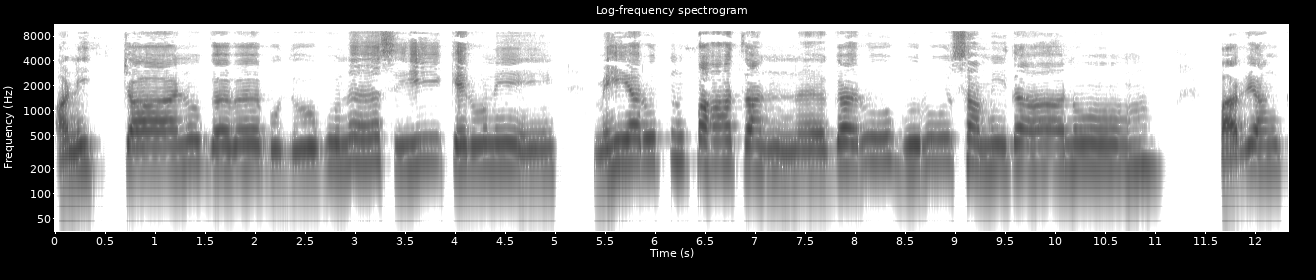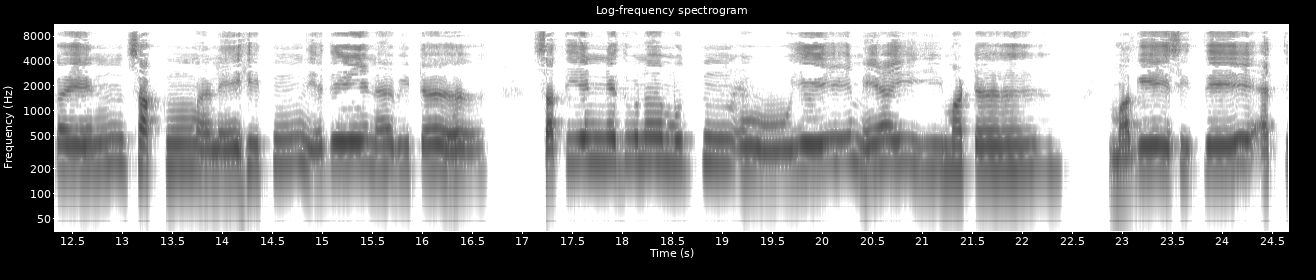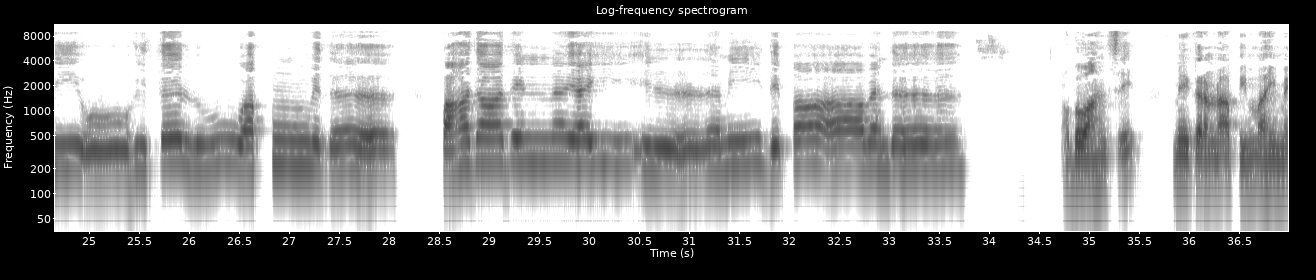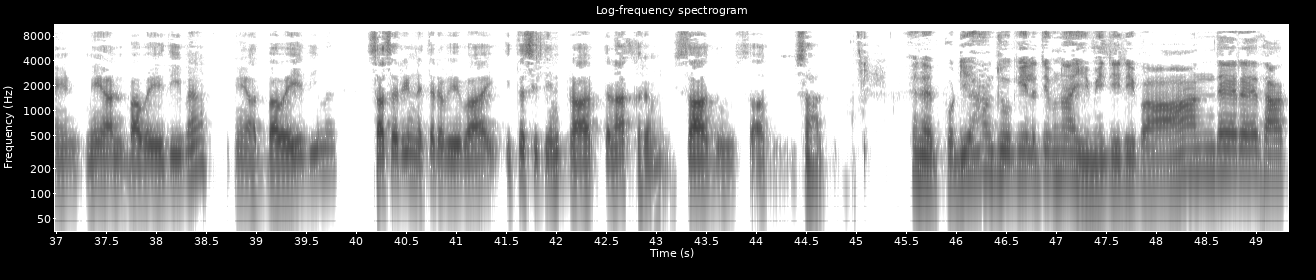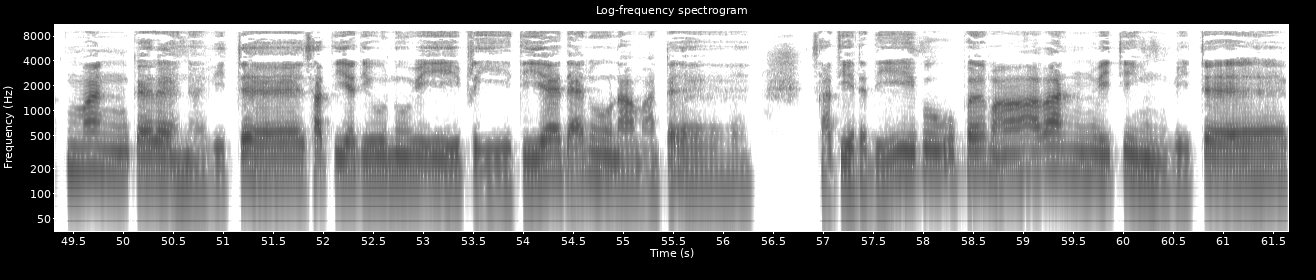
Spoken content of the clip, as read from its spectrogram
අනිච්චානුගව බුදු ගුණ සිහි කෙරුණේ. මෙහි අරුත් පහතන් ගරු ගුරු සමිදානෝ. පර්යංකයෙන් සක්මනේ හිත් යෙදෙන විට සතියෙන් යෙදුන මුත් ඌයේ මෙයයි මට. මගේ සිතේ ඇති වූ හිතලුවක් වෙද පහදා දෙන්න යයි ඉල්ලමි දෙපා වැඳ. ඔබ වහන්සේ මේ කරනා පින්මහිමෙන් මේ අන් භවයේදීම මේ අත් භවයේදීම සසරින් එතර වේවායි ිත සිතින් ප්‍රාර්ථනා කරමි. සාදු සාදු සාදු. එන පොඩි හඳුෝ කියලා තිබුණා හිමිදිරි පාන්දර සක්මන් කරන විට සතිය දියුණු වී ප්‍රීතිය දැනුණා මට. සතියට දීපු උපමාවන් විතින් විත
